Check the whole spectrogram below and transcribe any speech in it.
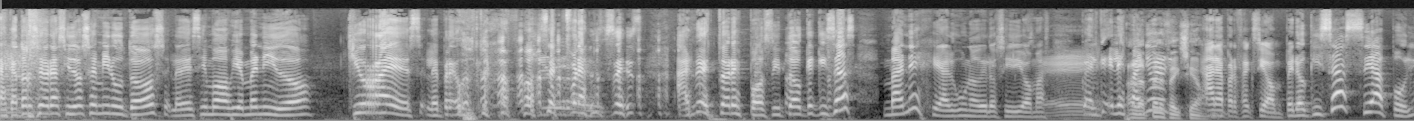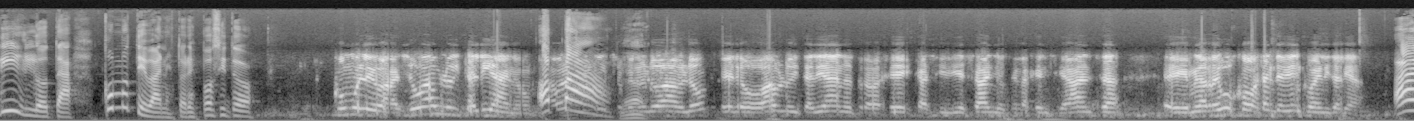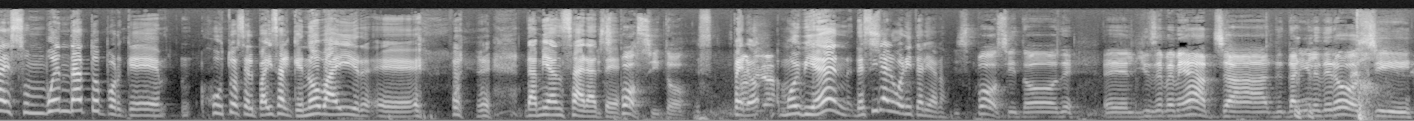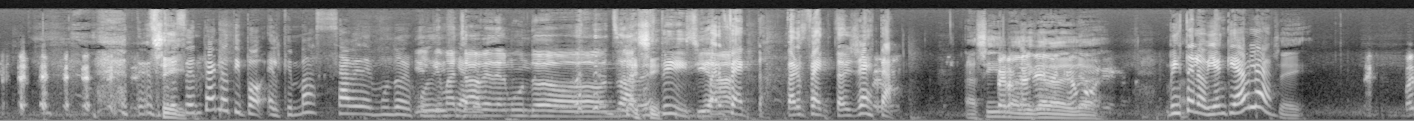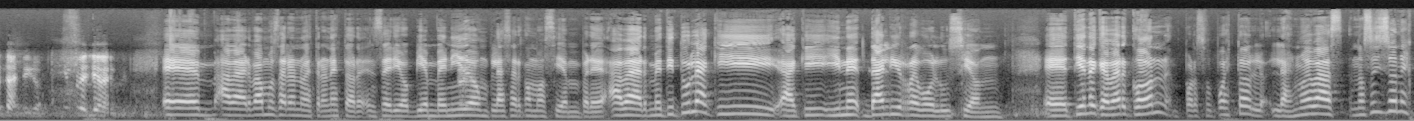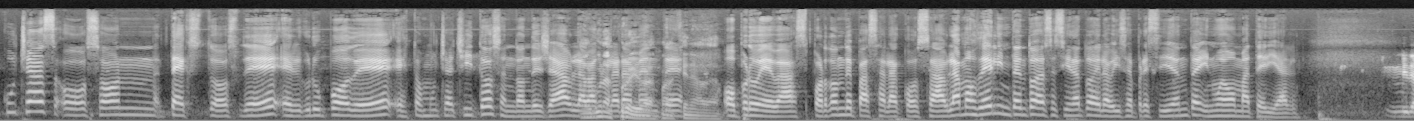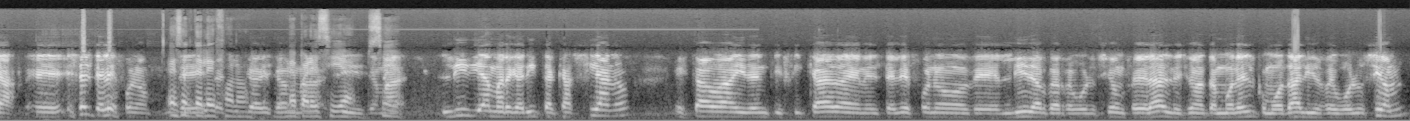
las 14 horas y 12 minutos le decimos bienvenido. ¿Qué hora es? Le preguntamos en francés a Néstor Espósito, que quizás maneje alguno de los idiomas. El, el español. A la perfección. A la perfección, pero quizás sea políglota. ¿Cómo te va, Néstor Espósito? ¿Cómo le va? Yo hablo italiano. ¡Opa! Ahora hace mucho que no lo hablo, pero hablo italiano, trabajé casi 10 años en la agencia ANSA. Eh, me la rebusco bastante bien con el italiano. Ah, es un buen dato porque justo es el país al que no va a ir eh, Damián Zárate. Espósito. Pero Ah, muy bien, decir algo en italiano. Espósito, de, eh, Giuseppe Meazza, de Daniele De Rossi, Sí. Presentarlo tipo el que más sabe del mundo del y el que judicial. más sabe del mundo de la Sí. justicia. Perfecto, perfecto, ya está. Así Pero va a llegar a la... ¿Viste lo bien que habla? Sí. Fantástico, impresionante. Eh, a ver, vamos a lo nuestro, Néstor. En serio, bienvenido, un placer como siempre. A ver, me titula aquí, aquí Ine, Dali Revolución. Eh, tiene que ver con, por supuesto, las nuevas, no sé si son escuchas o son textos del el grupo de estos muchachitos en donde ya hablaban Algunas pruebas, claramente. más que nada. O pruebas. ¿Por dónde pasa la cosa? Hablamos del intento de asesinato de la vicepresidenta y nuevo material. Mira, eh, es el teléfono. Es el teléfono, me parecía, sí, se llama Lidia Margarita Casiano. Estaba identificada en el teléfono del líder de Revolución Federal, de Jonathan Morel, como Dali Revolución.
